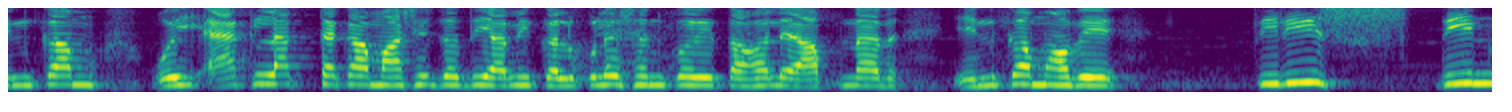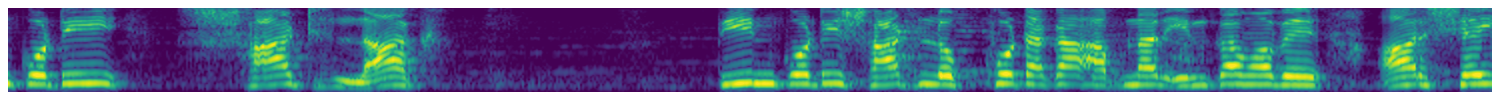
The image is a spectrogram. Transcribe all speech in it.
ইনকাম ওই এক লাখ টাকা মাসে যদি আমি ক্যালকুলেশন করি, তাহলে আপনার ইনকাম হবে তিরিশ তিন কোটি ষাট লাখ। তিন কোটি ষাট লক্ষ টাকা আপনার ইনকাম হবে। আর সেই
